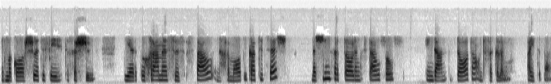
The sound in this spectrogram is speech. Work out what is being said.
met mekaar so te sê te versoen deur programme soos spel en grammatika toetsers, masjienvertalingsstelsels en dan dataontwikkeling uit te bou.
